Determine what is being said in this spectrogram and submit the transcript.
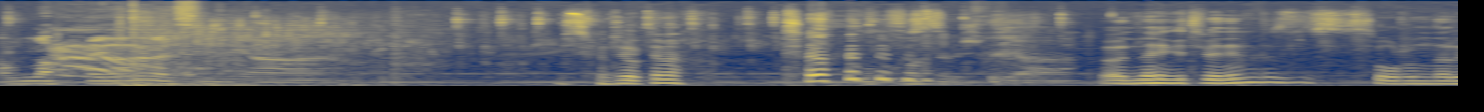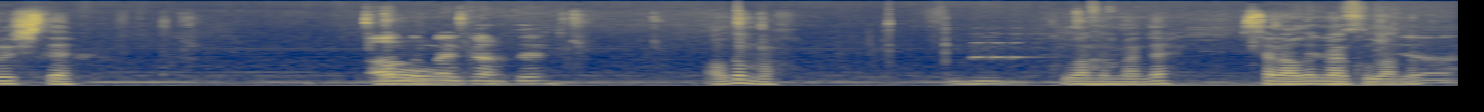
Allah belanı versin ya. bir sıkıntı yok değil mi? Karıştı ya. Önden gitmenin sorunları işte. Aldım Oo. ben kartı. Aldın mı? Hı hı. Kullandım ben de. Sen aldın ben Biraz kullandım. ya.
